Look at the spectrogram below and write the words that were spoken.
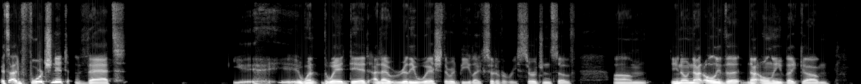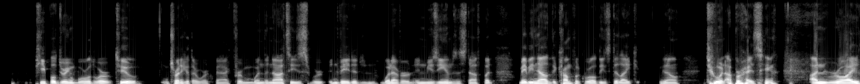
it's unfortunate that it went the way it did, and I really wish there would be like sort of a resurgence of, um, you know, not only the not only like um people during World War II trying to get their work back from when the Nazis were invaded and whatever in museums and stuff. But maybe now the comic book world needs to like, you know, do an uprising on Roy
